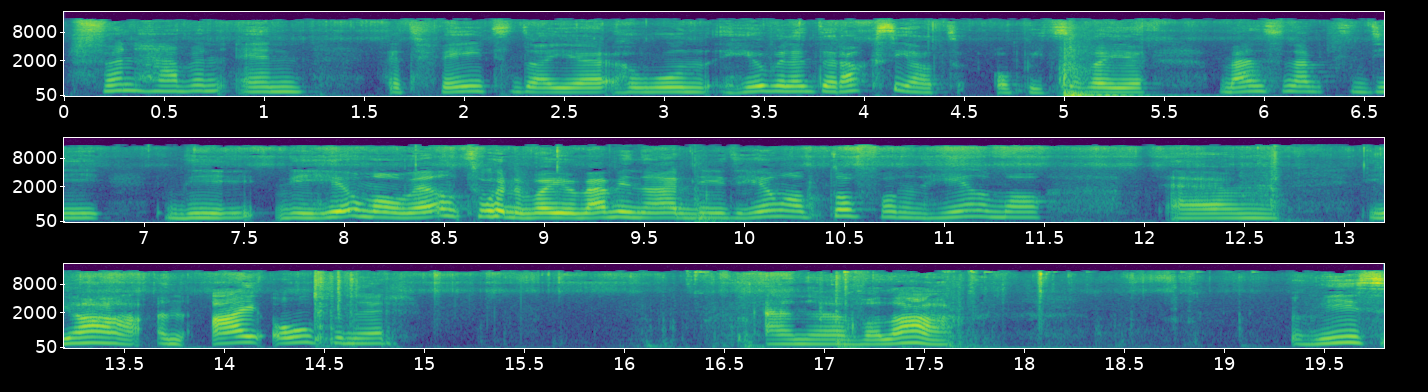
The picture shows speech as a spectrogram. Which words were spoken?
Fun hebben in het feit dat je gewoon heel veel interactie had op iets. Dat je mensen hebt die, die, die helemaal wild worden van je webinar. Die het helemaal tof vonden. Helemaal, um, ja, een eye-opener. En uh, voilà. Wees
